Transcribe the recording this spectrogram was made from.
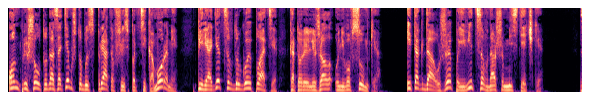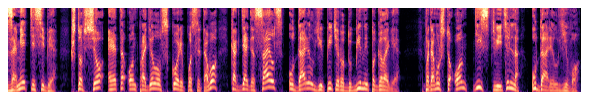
Он пришел туда за тем, чтобы, спрятавшись под сикаморами, переодеться в другое платье, которое лежало у него в сумке, и тогда уже появиться в нашем местечке. Заметьте себе, что все это он проделал вскоре после того, как дядя Сайлс ударил Юпитера дубиной по голове, потому что он действительно ударил его.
